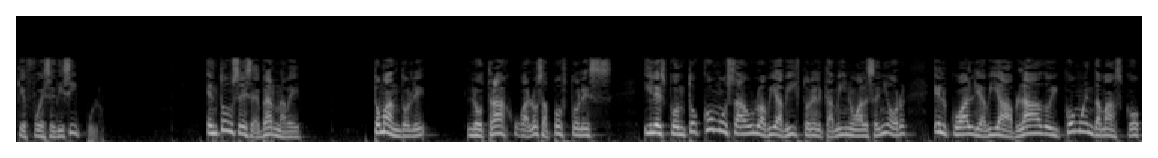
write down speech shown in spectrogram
que fuese discípulo. Entonces Bernabé, tomándole, lo trajo a los apóstoles y les contó cómo Saulo había visto en el camino al Señor, el cual le había hablado y cómo en Damasco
